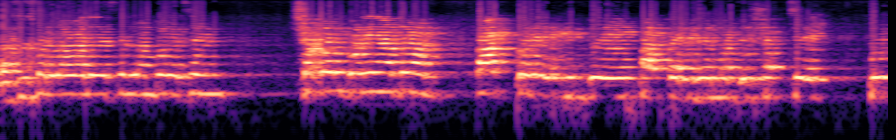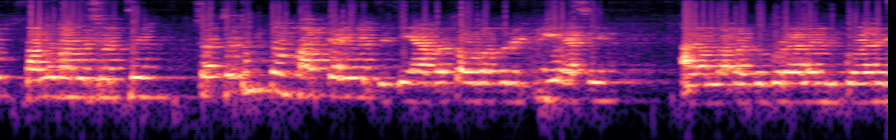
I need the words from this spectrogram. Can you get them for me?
রাসূল সাল্লাল্লাহু বলেছেন, সকল বনি আদম পাপ করে, কিন্তু এই পাপকারীদের মধ্যে সবচেয়ে খুব ভালো মানুষ হচ্ছে সবচেয়ে উত্তম পাপকারী হচ্ছে যে আবার তওবা করে ফিরে আসে। আর আল্লাহ পাক রব্বুল আলামিন কোরআনে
